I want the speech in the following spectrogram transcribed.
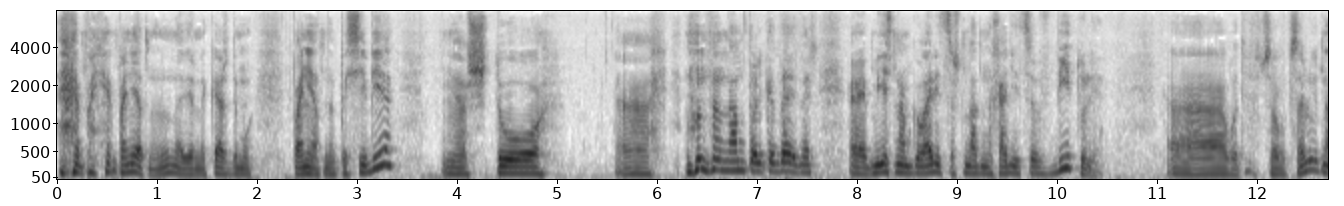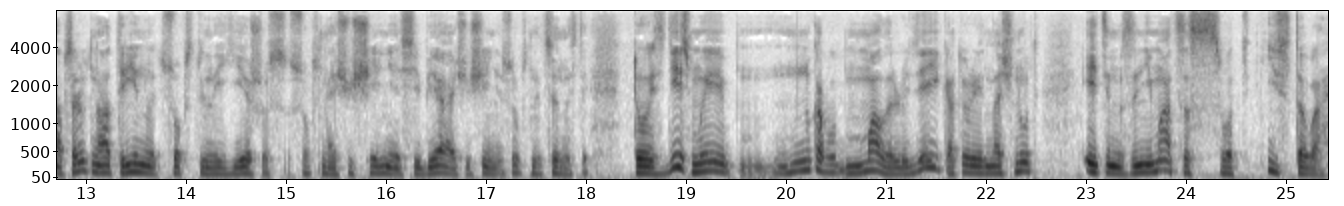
Понятно, ну, наверное, каждому понятно по себе, что э, ну, нам только, да, знаешь, э, если нам говорится, что надо находиться в битуле – вот, абсолютно, абсолютно отринуть собственный ешу, собственное ощущение себя, ощущение собственной ценности, то здесь мы, ну, как бы мало людей, которые начнут этим заниматься с вот истово,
